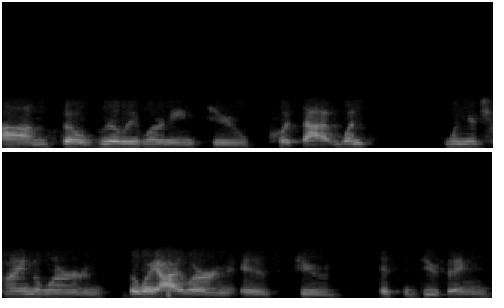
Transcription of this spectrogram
Um, so really learning to put that once when you're trying to learn, the way I learn is to is to do things.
